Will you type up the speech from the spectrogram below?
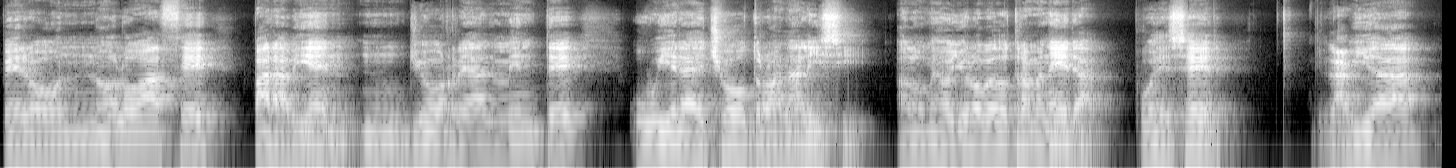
pero no lo hace para bien. Yo realmente hubiera hecho otro análisis. A lo mejor yo lo veo de otra manera, puede ser. La vida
